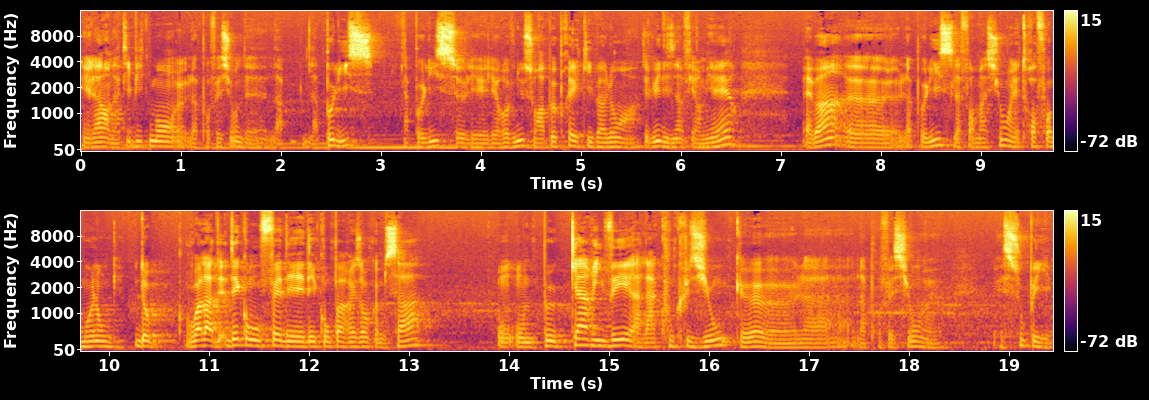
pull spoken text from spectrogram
et là on a typiquement la profession de la police, la police, les, revenus sont à peu près équivalents à celui des infirmières, eh ben, euh, la police, la formation, elle est trois fois moins longue. Donc voilà, dès qu'on fait des, comparaisons comme ça, on, ne peut qu'arriver à la conclusion que euh, la, la, profession euh, est sous-payée.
